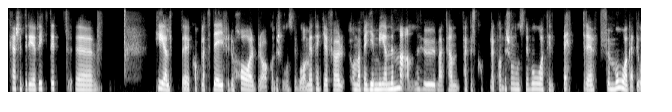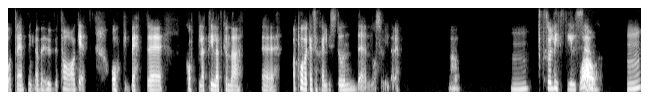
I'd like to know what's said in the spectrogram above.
kanske inte det är riktigt eh, helt eh, kopplat till dig för du har bra konditionsnivå, men jag tänker för om man för gemene man, hur man kan faktiskt koppla konditionsnivå till bättre förmåga till återhämtning överhuvudtaget och bättre kopplat till att kunna eh, påverka sig själv i stunden och så vidare. Ja. Mm. Så livsstils... Wow, Mm,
